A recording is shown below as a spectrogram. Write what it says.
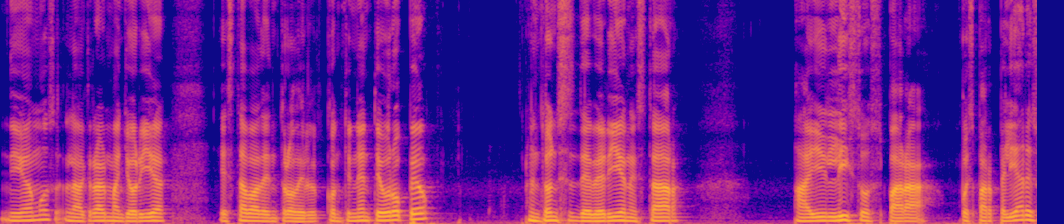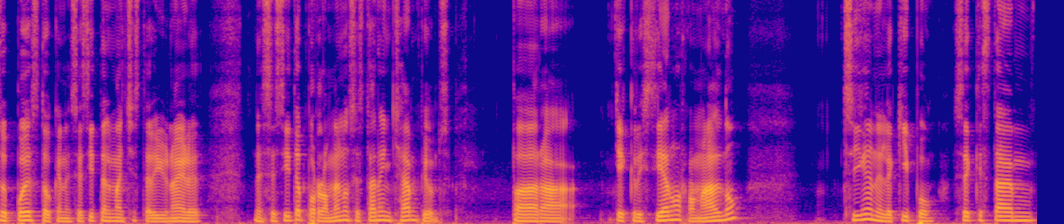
digamos, la gran mayoría estaba dentro del continente europeo, entonces deberían estar ahí listos para pues para pelear ese puesto que necesita el Manchester United. Necesita por lo menos estar en Champions para que Cristiano Ronaldo siga en el equipo. Sé que está en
